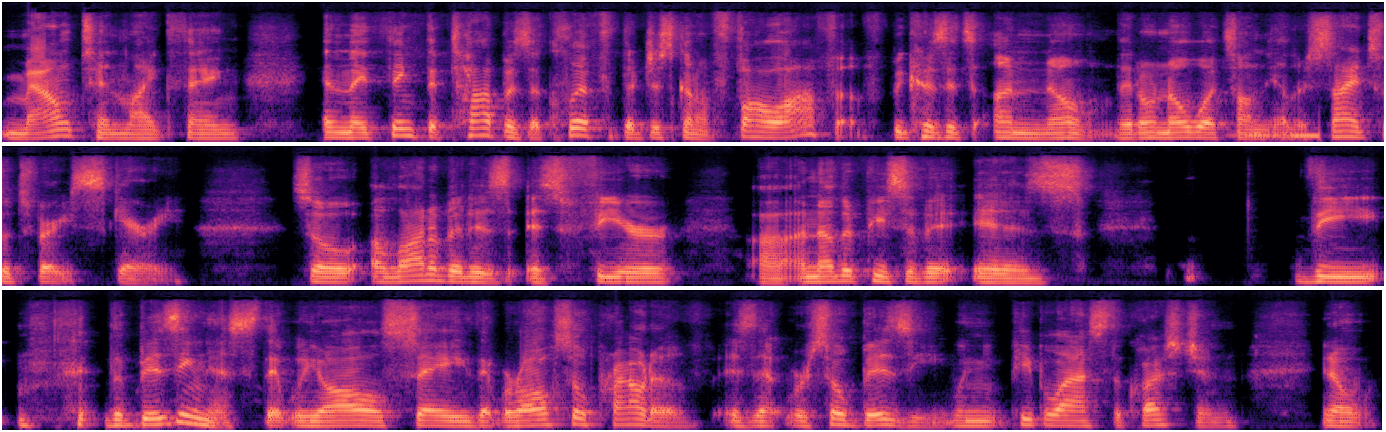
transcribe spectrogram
mountain like thing and they think the top is a cliff that they're just going to fall off of because it's unknown. They don't know what's on the other mm-hmm. side so it's very scary. So a lot of it is is fear uh, another piece of it is the the busyness that we all say that we're all so proud of is that we're so busy. When people ask the question you know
